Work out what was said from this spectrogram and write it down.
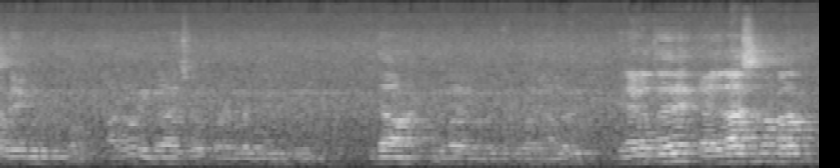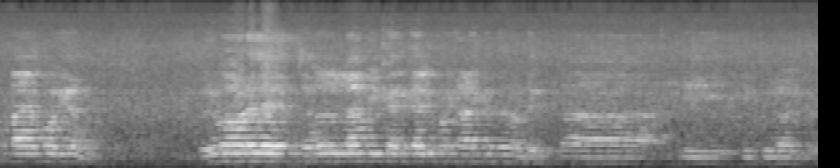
സമയം കൊടുക്കുന്നു. അതോ തിങ്കളാഴ്ച പണിമുടക്ക് കൊടുക്കുകയും ഇതാണ് ഇതുമായി ബന്ധപ്പെട്ട് പറയാനുള്ളത് ഇതിനകത്ത് കഴിഞ്ഞ ഫലം ഉണ്ടായപ്പോൾ അറിയാമോ ഒരുപാട് ചിലരെല്ലാം ഈ കരിക്കാലി പണി കാണിക്കുന്നുണ്ട് ഈ ഈ തൊഴിലാളികൾ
